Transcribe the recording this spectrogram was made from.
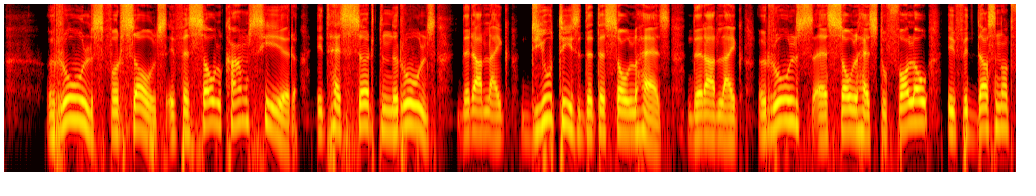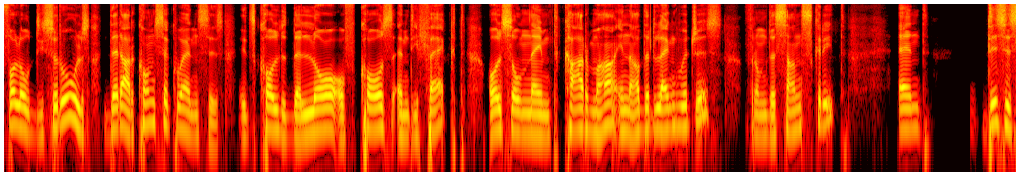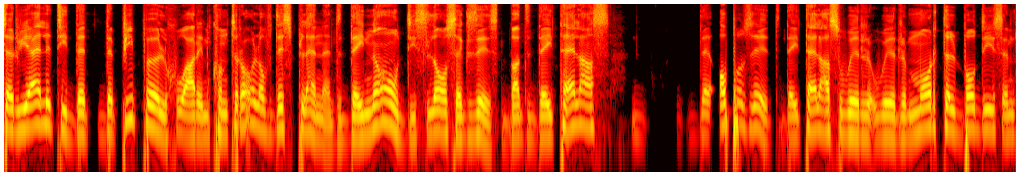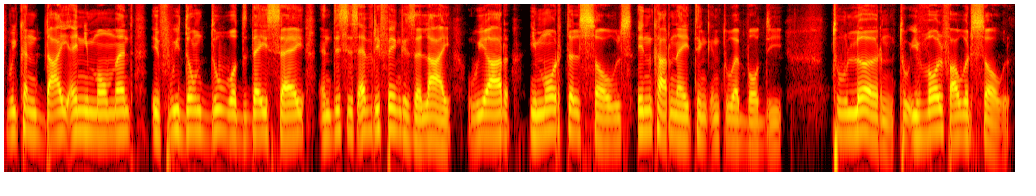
rules for souls. If a soul comes here it has certain rules. There are like duties that a soul has. There are like rules a soul has to follow. If it does not follow these rules there are consequences. It's called the law of cause and effect also named karma in other languages from the sanskrit. And this is a reality that the people who are in control of this planet they know these laws exist but they tell us the opposite. They tell us we're we're mortal bodies and we can die any moment if we don't do what they say. And this is everything is a lie. We are immortal souls incarnating into a body to learn to evolve our soul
